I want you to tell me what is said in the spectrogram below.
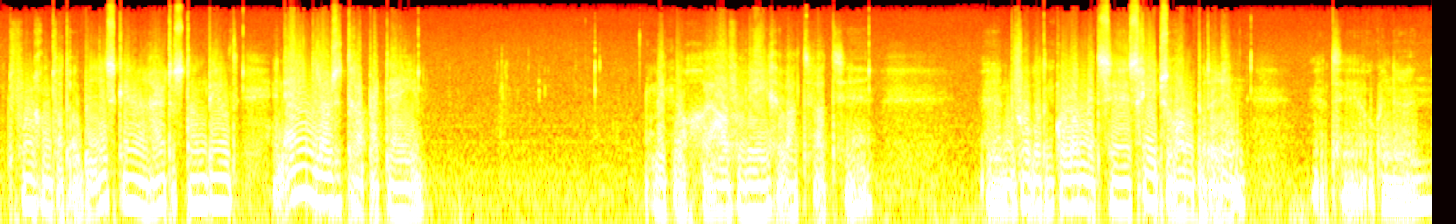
Op de voorgrond wat obelisken, een ruiterstandbeeld en eindeloze trappartijen met nog uh, halverwege wat, wat uh, uh, bijvoorbeeld een kolom met scheepsrompen erin. Ook een, een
